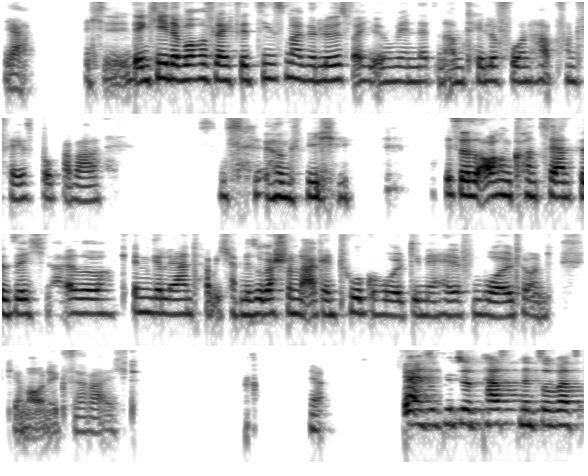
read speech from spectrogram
ja, ich denke, jede Woche vielleicht wird dieses Mal gelöst, weil ich irgendwie einen netten am Telefon habe von Facebook, aber irgendwie ist das auch ein Konzern für sich. Also kennengelernt habe ich habe mir sogar schon eine Agentur geholt, die mir helfen wollte und die haben auch nichts erreicht. Ja. ja. Also bitte passt mit sowas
